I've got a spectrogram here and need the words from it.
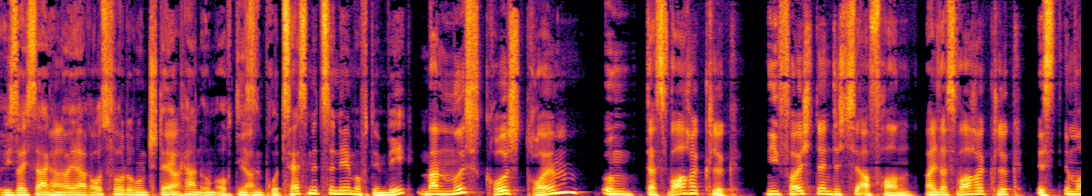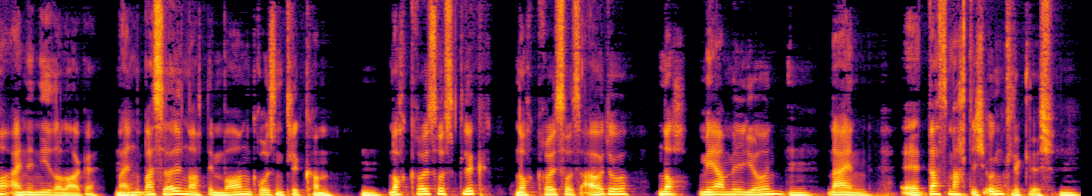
wie soll ich sagen, ja. neue Herausforderungen stellen ja. kann, um auch diesen ja. Prozess mitzunehmen auf dem Weg? Man muss groß träumen, um das wahre Glück nie vollständig zu erfahren, weil das wahre Glück ist immer eine Niederlage. Mhm. Weil was soll nach dem wahren großen Glück kommen? Mhm. Noch größeres Glück, noch größeres Auto, noch mehr Millionen? Mhm. Nein, äh, das macht dich unglücklich. Mhm.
